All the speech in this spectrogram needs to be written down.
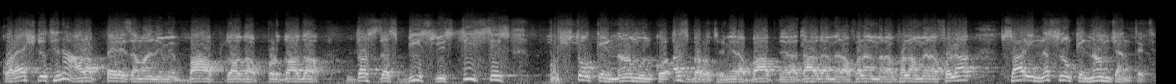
قریش جو تھے نا عرب پہلے زمانے میں، باپ، دادا، پردادا، دس دس، بیس بیس، تیس تیس پشتوں کے نام ان کو ازبر ہوتے میرا باپ، میرا دادا، میرا فلاں میرا فلاں میرا فلاں، ساری نسلوں کے نام جانتے تھے۔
